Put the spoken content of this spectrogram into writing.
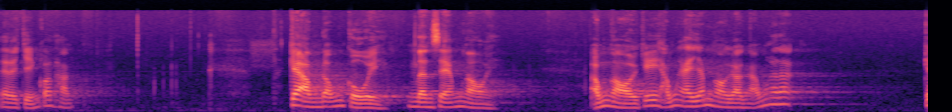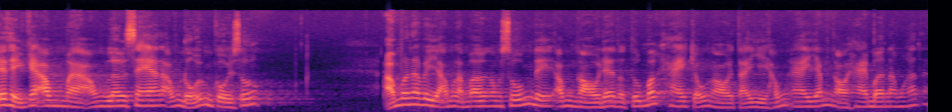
đây là chuyện có thật cái ông đó ông cùi lên xe ông ngồi. Ông ngồi cái không ai dám ngồi gần ổng hết á. Cái thì cái ông mà ông lơ xe đó, ông đuổi ông cùi xuống. Ông mới nói bây giờ ông làm ơn ông xuống đi, ông ngồi đây rồi tôi mất hai chỗ ngồi, tại vì không ai dám ngồi hai bên ông hết á.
